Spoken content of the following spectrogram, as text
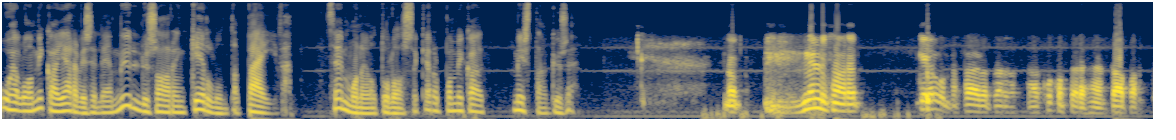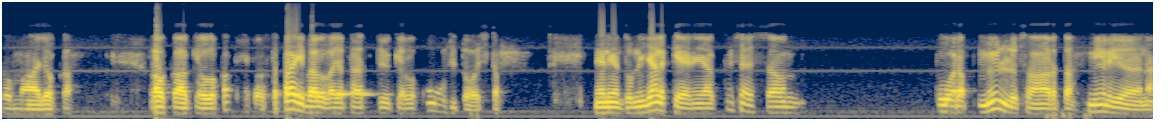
puhelua Mika Järviselle ja Myllysaaren kelluntapäivä. Semmoinen on tulossa. Kerropa Mika, mistä on kyse? No, Myllysaaren kelluntapäivä tarkoittaa koko perheen tapahtumaa, joka alkaa kello 12 päivällä ja päättyy kello 16 neljän tunnin jälkeen. Ja kyseessä on tuoda Myllysaarta miljöönä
